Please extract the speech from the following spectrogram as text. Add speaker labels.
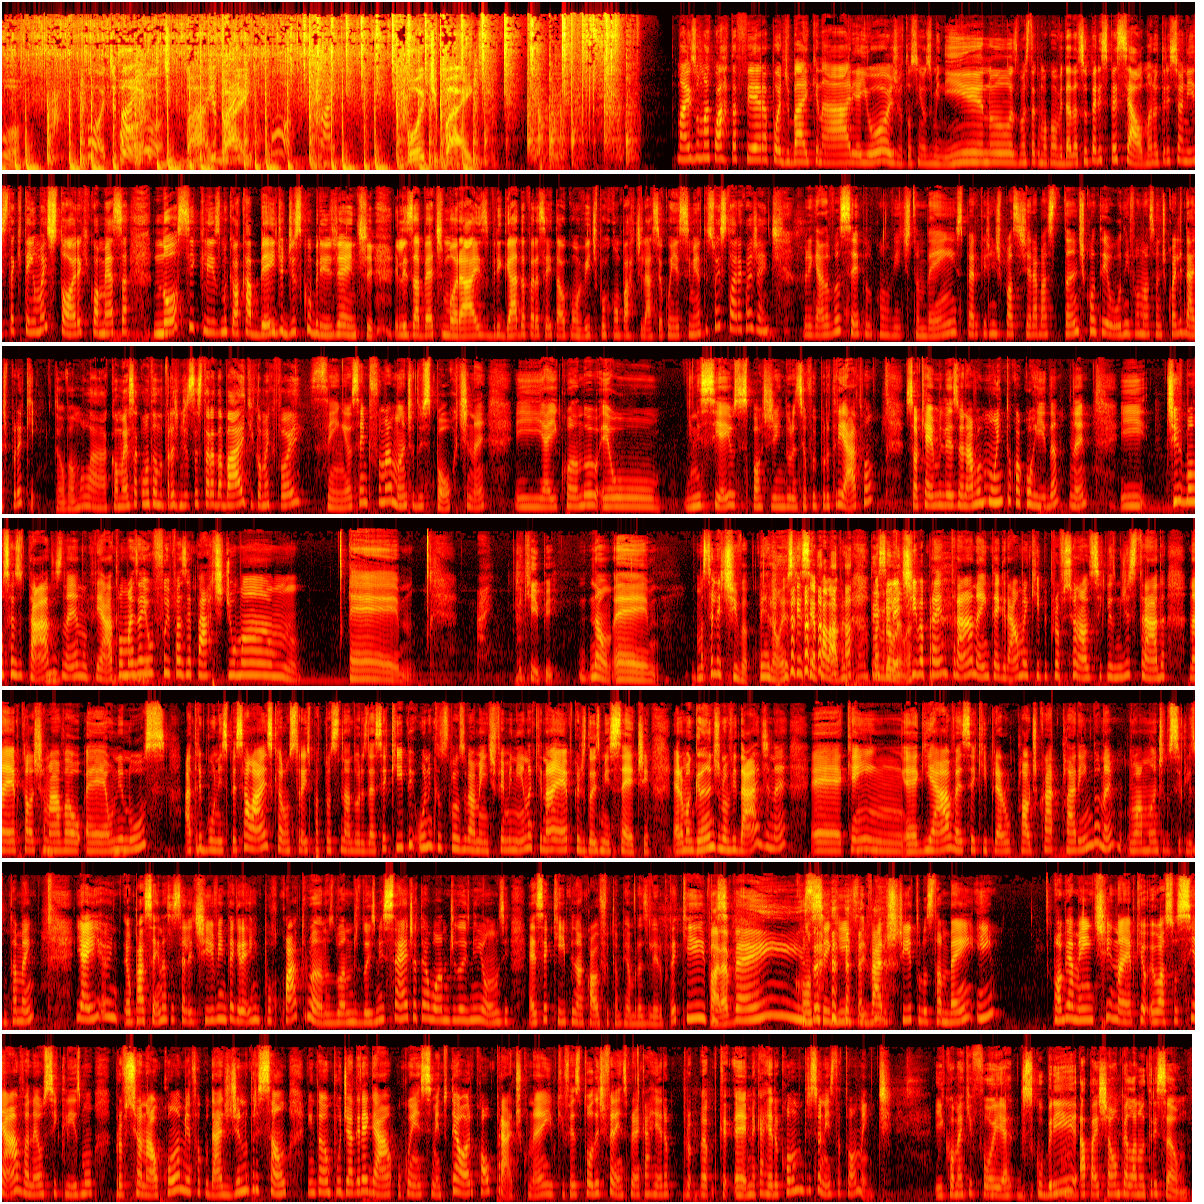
Speaker 1: Pô.
Speaker 2: Pô, de bike.
Speaker 1: Pô, de bike.
Speaker 2: De bike. Pô, de bike.
Speaker 1: Pô, de bike.
Speaker 2: Mais uma quarta-feira, pô de bike na área e hoje eu tô sem os meninos, mas tô com uma convidada super especial, uma nutricionista que tem uma história que começa no ciclismo que eu acabei de descobrir, gente. Elizabeth Moraes, obrigada por aceitar o convite, por compartilhar seu conhecimento e sua história com a gente.
Speaker 3: Obrigada a você pelo convite também. Espero que a gente possa gerar bastante conteúdo e informação de qualidade por aqui.
Speaker 2: Então vamos lá, começa contando pra gente essa história da bike, como é que foi?
Speaker 3: Sim, eu sempre fui uma amante do esporte, né? E aí quando eu iniciei os esportes de endurance, eu fui pro triatlon, só que aí eu me lesionava muito com a corrida, né? E tive bons resultados, né, no triatlon, mas aí eu fui fazer parte de uma... É...
Speaker 2: Equipe.
Speaker 3: Não, é... Uma seletiva, perdão, eu esqueci a palavra. uma
Speaker 2: problema.
Speaker 3: seletiva para entrar, né, integrar uma equipe profissional de ciclismo de estrada. Na época ela chamava é, Uniluz, a Tribuna Specialized, que eram os três patrocinadores dessa equipe, única e exclusivamente feminina, que na época de 2007 era uma grande novidade, né? É, quem é, guiava essa equipe era o Cláudio Clarindo, né? Um amante do ciclismo também. E aí eu, eu passei nessa seletiva e integrei por quatro anos, do ano de 2007 até o ano de 2011, essa equipe na qual eu fui campeão brasileiro por equipes.
Speaker 2: Parabéns!
Speaker 3: Consegui vários títulos também e Obviamente, na época eu, eu associava né, o ciclismo profissional com a minha faculdade de nutrição, então eu pude agregar o conhecimento teórico ao prático, né? E o que fez toda a diferença para minha carreira, é, minha carreira como nutricionista atualmente.
Speaker 2: E como é que foi descobrir a paixão pela nutrição?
